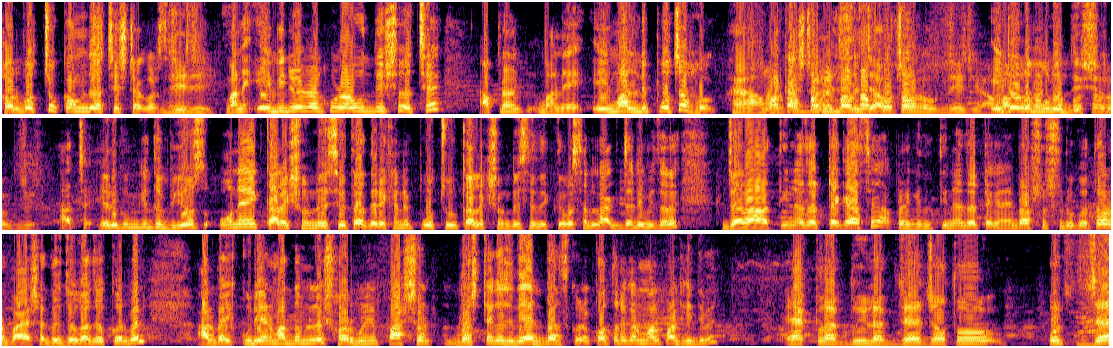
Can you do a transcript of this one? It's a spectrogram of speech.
সর্বোচ্চ কম দেওয়ার চেষ্টা করছেন। জি, জি। মানে এই ভিডিওটা করার উদ্দেশ্য হচ্ছে আপনার মানে এই মালটি প্রচার হোক। হ্যাঁ আমার মানে customer কোম্পানির মালটা প্রচার হোক। জি জি আমার এটা হলো মূল উদ্দেশ্য। আচ্ছা এরকম কিন্তু ভিউয়ার্স অনেক কালেকশন রয়েছে তাদের এখানে প্রচুর কালেকশন রয়েছে দেখতে পাচ্ছেন লাক্সারির ভিতরে। যারা তিন হাজার টাকা আছে আপনারা কিন্তু তিন হাজার টাকা নিয়ে ব্যবসা শুরু করতে পারেন ভাইয়ের সাথে যোগাযোগ করবেন। আর ভাই কুরিয়ার মাধ্যমে নিলে সর্বনিম্ন পাঁচশো দশ টাকা যদি অ্যাডভান্স করে কত টাকার মাল পাঠিয়ে দিবেন? এক লাখ দুই লাখ যে যত যে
